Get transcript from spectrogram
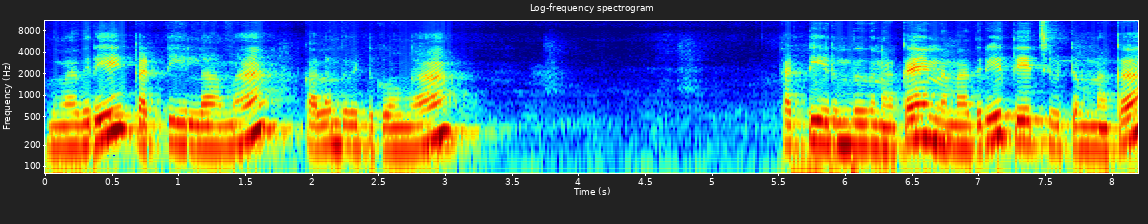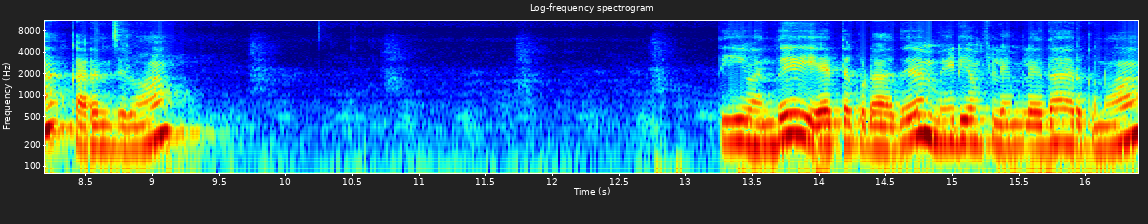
இந்த மாதிரி கட்டி இல்லாமல் கலந்து விட்டுக்கோங்க. கட்டி இருந்ததுனாக்கா இந்த மாதிரி தேய்ச்சி விட்டோம்னாக்கா கரைஞ்சிரும். தீ வந்து ஏற்றக்கூடாது மீடியம் ஃப்ளேமில் தான் இருக்கணும்.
